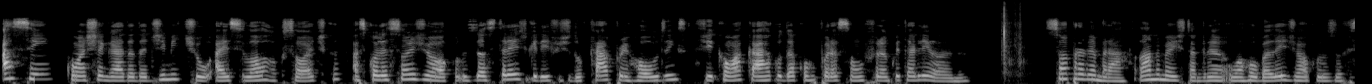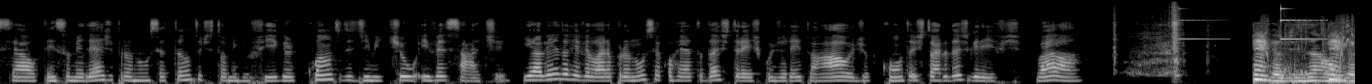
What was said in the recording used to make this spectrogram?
Assim, com a chegada da Jimmy Choo à Essilor Luxótica, as coleções de óculos das três grifes do Capri Holdings ficam a cargo da corporação franco-italiana. Só para lembrar, lá no meu Instagram, o arroba Lei de Óculos Oficial tem sommelier de pronúncia tanto de Tommy Hilfiger quanto de Jimmy Choo e Versace. E além de revelar a pronúncia correta das três com direito a áudio, conta a história das grifes. Vai lá! Pega a visão. Pega.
